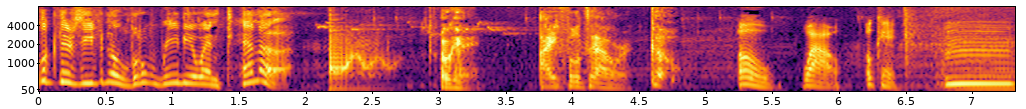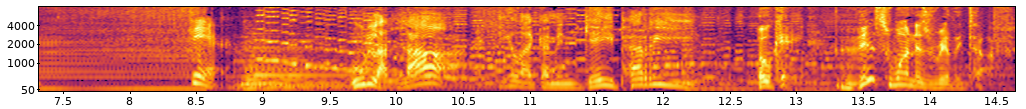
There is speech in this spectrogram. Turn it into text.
Look, there's even a little radio antenna. Okay, Eiffel Tower, go. Oh, wow. Okay. Um, there. Ooh la la. I feel like I'm in Gay Paris. Okay, this one is really tough.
